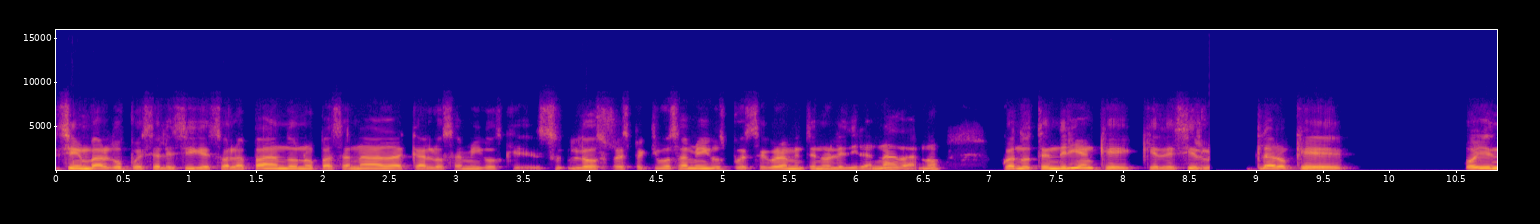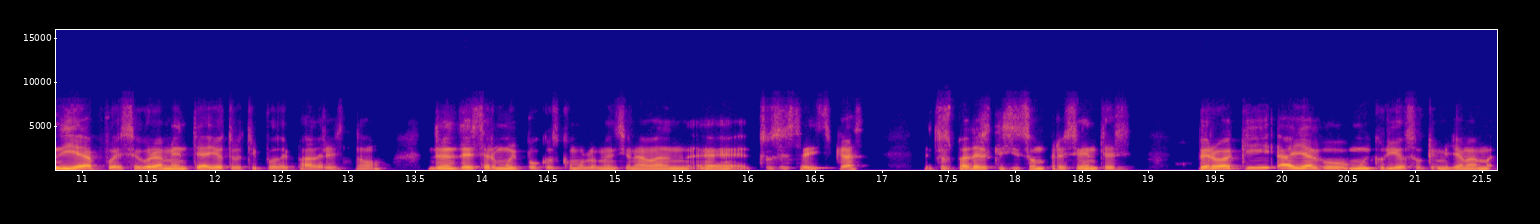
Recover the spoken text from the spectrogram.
Sin embargo, pues se le sigue solapando, no pasa nada, acá los amigos que, los respectivos amigos, pues seguramente no le dirán nada, ¿no? Cuando tendrían que, decirlo. Claro que hoy en día, pues seguramente hay otro tipo de padres, ¿no? Deben de ser muy pocos, como lo mencionaban eh, tus estadísticas, estos padres que sí son presentes, Pero aquí hay algo muy curioso que me llama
